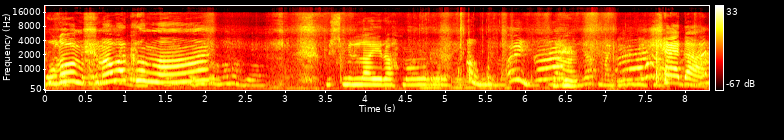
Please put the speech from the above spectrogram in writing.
Oğlum şuna bakın lan. Bismillahirrahmanirrahim. Yapma geri Şega.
